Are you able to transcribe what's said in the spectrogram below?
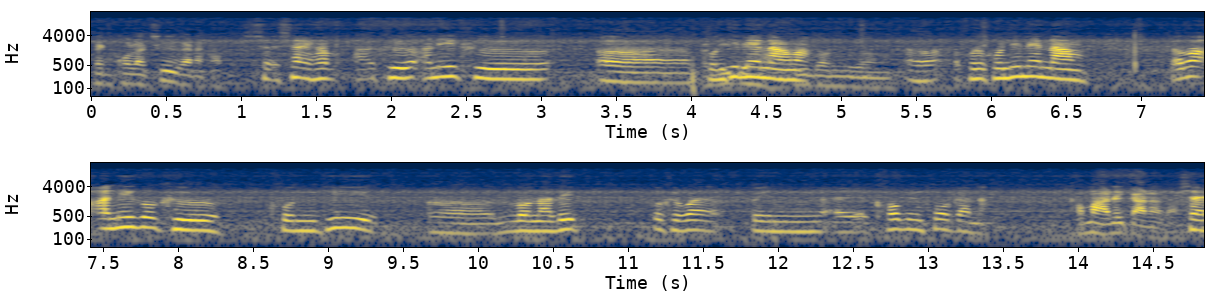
เป็นคนละชื่อกันนะครับ ใช่ใช่ครับอะคืออันนี้คือเอ่อคนที่แนะนำอะดอนเมืองเอ่อคนคนที่แนะนำแล้วก็อันนี้ก็คือคนที่เอ่อ โรนาลิกก็คือว่าเป็นไอ้เขาเป็นพวกกันอะ เขามาด้วยกันเหรอใช่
